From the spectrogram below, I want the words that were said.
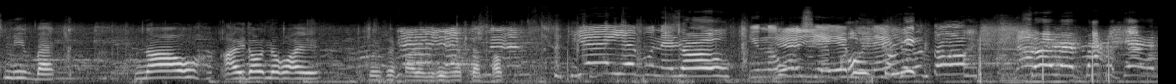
it's me back. Now, I don't know why. Following me. What the fuck? Yeye Bunel. So, You know who's Yeye Uy, Bunel? tumig! So, we're back again.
